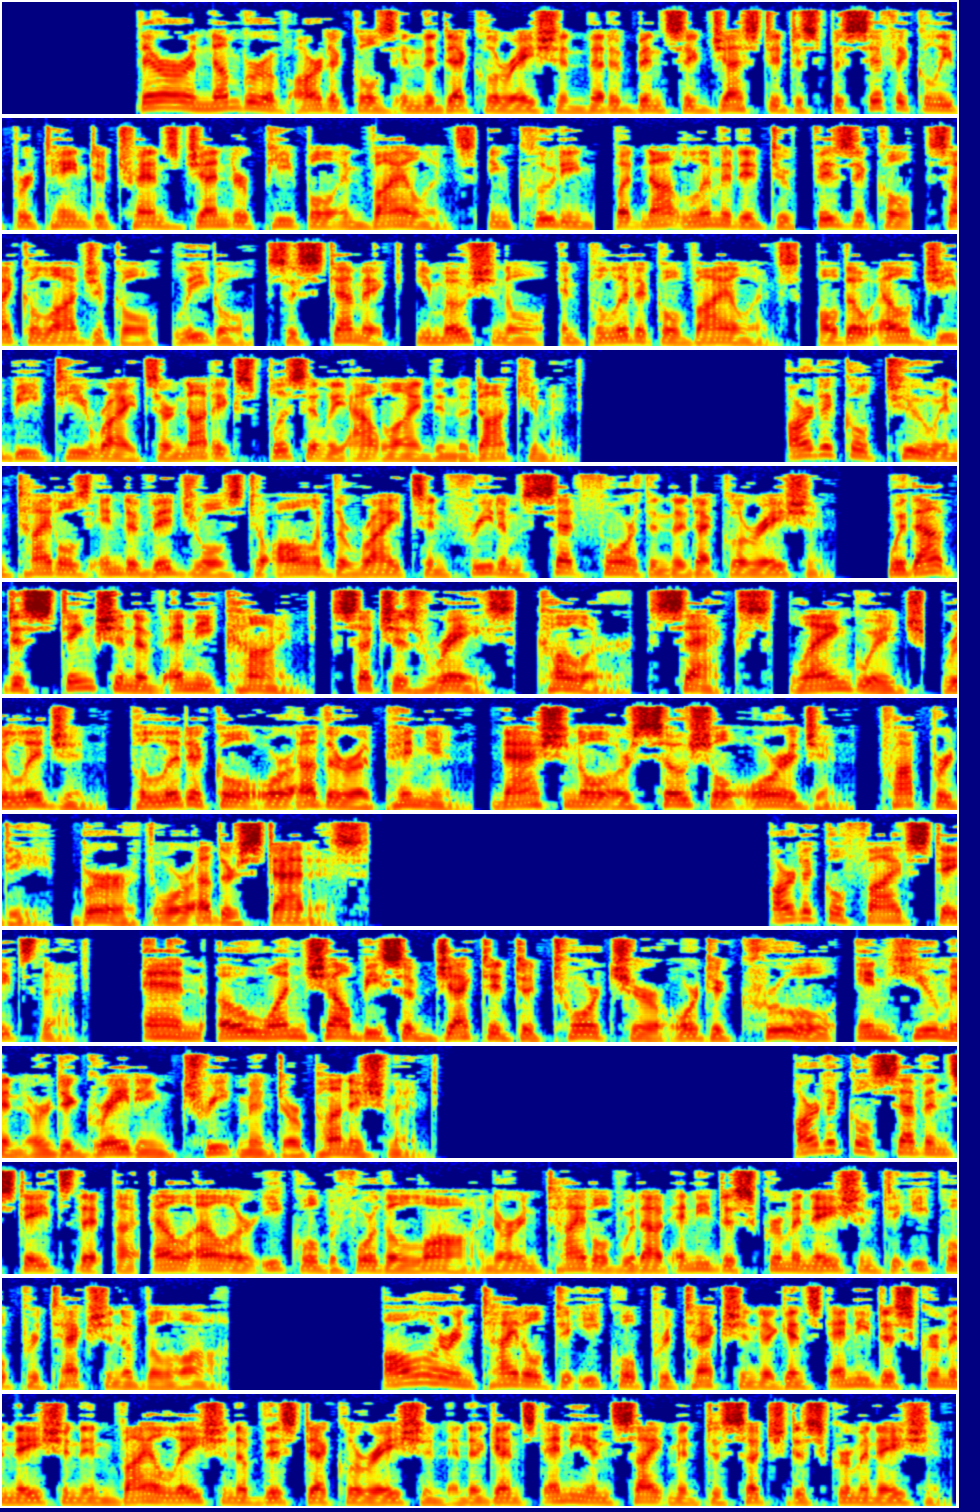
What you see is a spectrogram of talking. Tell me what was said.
There are a number of articles in the declaration that have been suggested to specifically pertain to transgender people and violence including, but not limited to, physical, psychological, legal, systemic, emotional, and political violence, although LGBT rights are not explicitly outlined in the document. Article 2 entitles individuals to all of the rights and freedoms set forth in the Declaration, "...without distinction of any kind, such as race, color, sex, language, religion, political or other opinion, national or social origin, property, birth or other status." Article 5 states that N one shall be subjected to torture or to cruel, inhuman or degrading treatment or punishment. Article 7 states that a LL are equal before the law and are entitled without any discrimination to equal protection of the law. All are entitled to equal protection against any discrimination in violation of this declaration and against any incitement to such discrimination.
